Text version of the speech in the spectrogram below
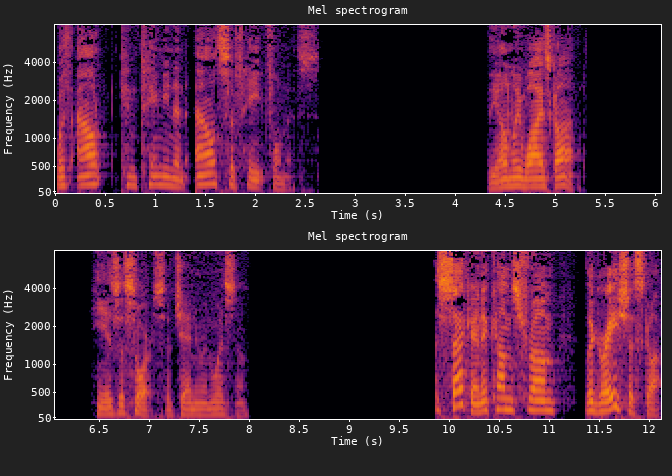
without containing an ounce of hatefulness. The only wise God. He is a source of genuine wisdom. Second, it comes from the gracious God.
